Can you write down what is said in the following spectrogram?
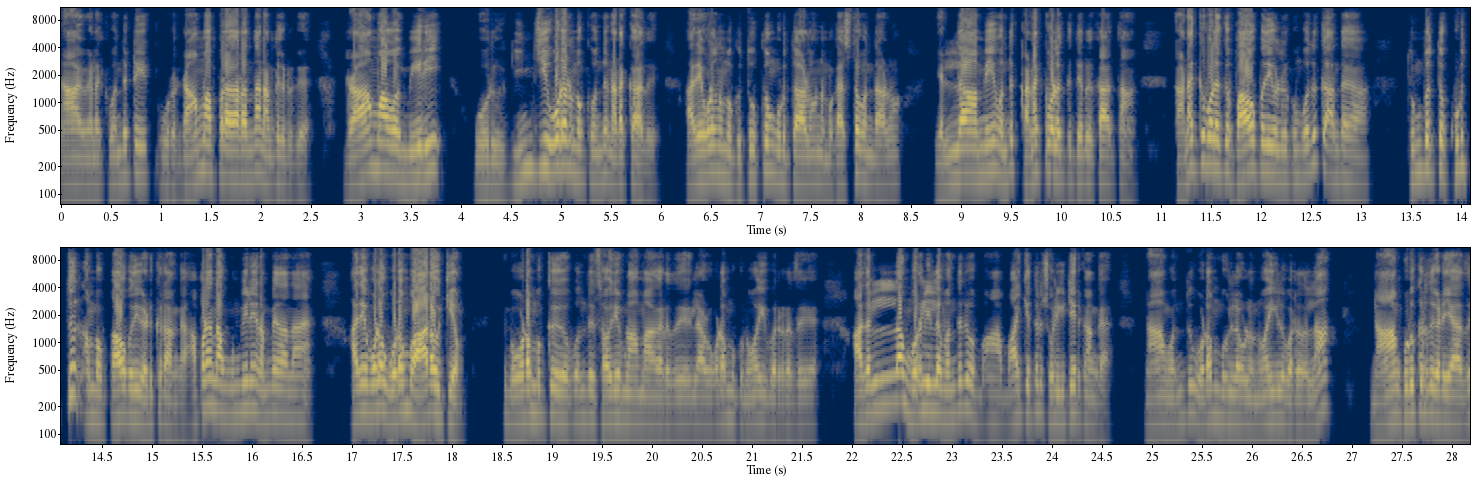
நான் எனக்கு வந்துட்டு ஒரு ட்ராமா பிரகாரம் தான் நடந்துக்கிட்டு இருக்கு. ட்ராமாவை மீறி ஒரு இஞ்சி கூட நமக்கு வந்து நடக்காது. அதே போல் நமக்கு தூக்கம் கொடுத்தாலும் நம்ம கஷ்டம் வந்தாலும் எல்லாமே வந்து கணக்கு வழக்கு தெரிவிக்காக தான். கணக்கு வழக்கு பாவப்பதிவுகள் இருக்கும்போது அந்த துன்பத்தை கொடுத்து நம்ம பாவப்பதிவு எடுக்கிறாங்க. அப்போனா நான் உண்மையிலேயே நம்பி தானே. அதே போல் உடம்பு ஆரோக்கியம். இப்போ உடம்புக்கு வந்து சௌரியம் இல்லாமல் ஆகிறது இல்லை உடம்புக்கு நோய் வர்றது அதெல்லாம் முரளியில் வந்து வாக்கியத்தில் சொல்லிக்கிட்டே இருக்காங்க. நான் வந்து உடம்புல உள்ள நோய்கள் வர்றதெல்லாம் நான் கொடுக்கறது கிடையாது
